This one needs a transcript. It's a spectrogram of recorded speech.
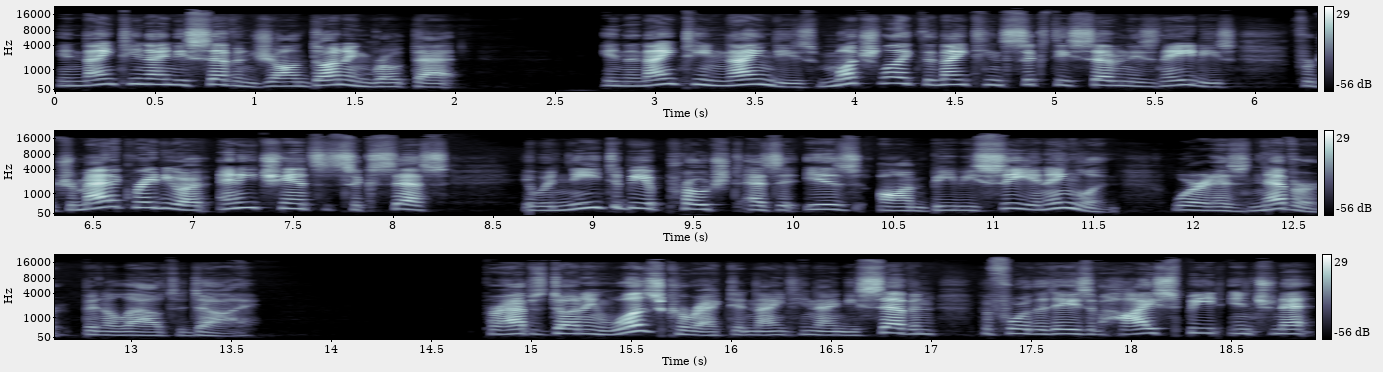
In 1997, John Dunning wrote that in the 1990s, much like the 1960s, 70s, and 80s, for dramatic radio to have any chance at success, it would need to be approached as it is on BBC in England, where it has never been allowed to die. Perhaps Dunning was correct in 1997, before the days of high speed internet,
